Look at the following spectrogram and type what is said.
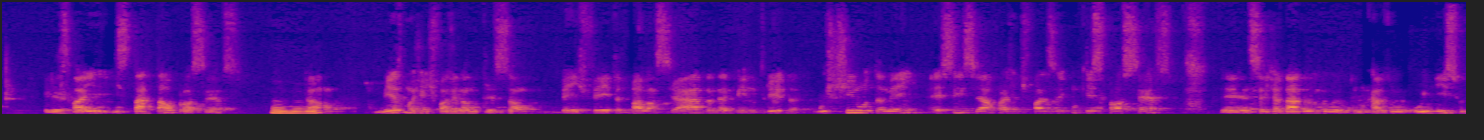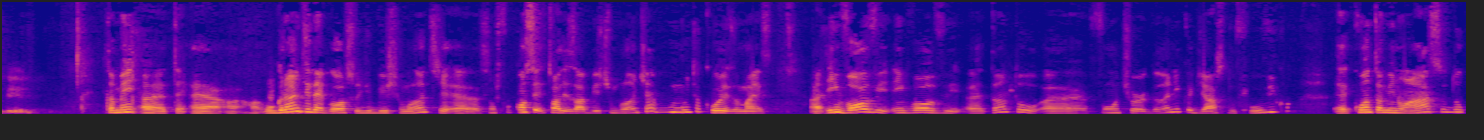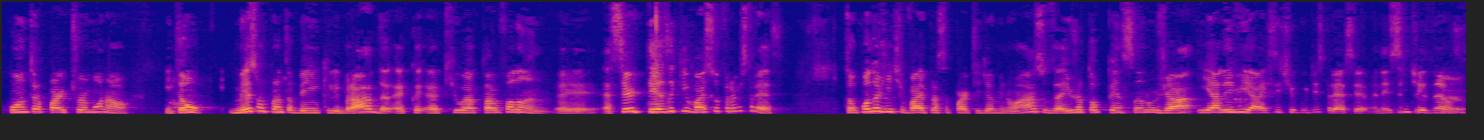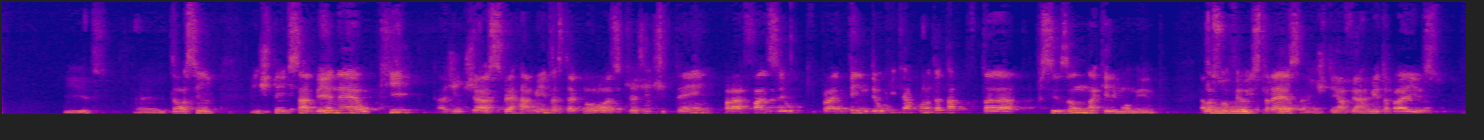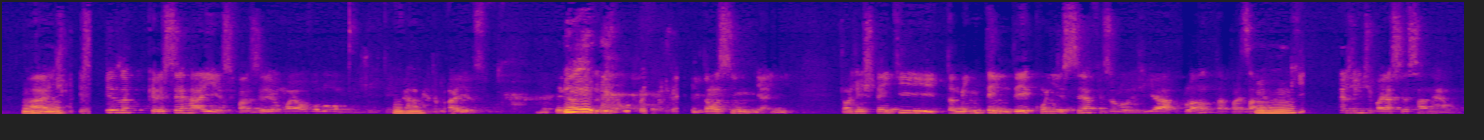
eles vai startar o processo. Uhum. Então, mesmo a gente fazendo a nutrição bem feita, balanceada, né, bem nutrida, o estímulo também é essencial para a gente fazer com que esse processo é, seja dado, no caso, o início dele. Também, é, é, o grande negócio de bioestimulante, é, se a gente for conceitualizar bioestimulante, é muita coisa, mas é, envolve, envolve é, tanto é, fonte orgânica de ácido fúvico, quanto aminoácido, quanto a parte hormonal. Então, mesmo a planta bem equilibrada, é, é que eu estava falando, é, certeza que vai sofrer um estresse. Então, quando a gente vai para essa parte de aminoácidos, aí eu já estou pensando já em aliviar esse tipo de estresse. É nesse sentido, né? Isso. É, então, assim, a gente tem que saber, né, o que a gente, as ferramentas tecnológicas que a gente tem para fazer o para entender o que, que a planta está tá precisando naquele momento. Ela uhum. sofreu estresse, a gente tem a ferramenta para isso. Uhum. a gente precisa crescer raiz, fazer um maior volume, a gente tem uhum. ferramenta para isso. E... Então, assim, então a gente tem que também entender, conhecer a fisiologia, a planta, para saber uhum. o que a gente vai acessar nela.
